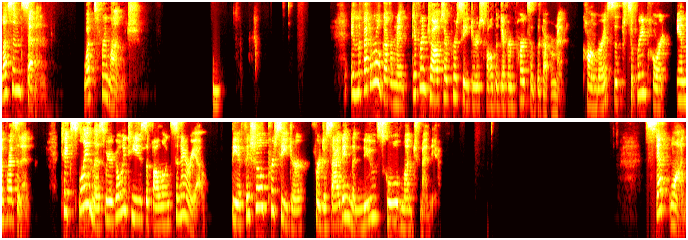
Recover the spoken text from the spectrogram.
Lesson 7 What's for Lunch? In the federal government, different jobs or procedures fall to different parts of the government Congress, the Supreme Court, and the President. To explain this, we are going to use the following scenario the official procedure for deciding the new school lunch menu. Step 1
